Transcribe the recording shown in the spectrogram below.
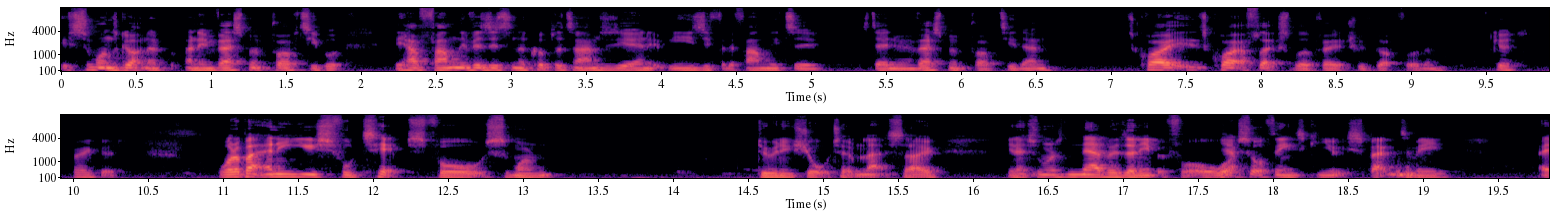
if someone's got an, an investment property, but they have family visiting a couple of times a year, and it'd be easy for the family to stay in investment property, then it's quite it's quite a flexible approach we've got for them. Good, very good. What about any useful tips for someone doing a short term let? So, you know, someone's never done it before. What Yeah. sort of things can you expect? I mean, uh,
